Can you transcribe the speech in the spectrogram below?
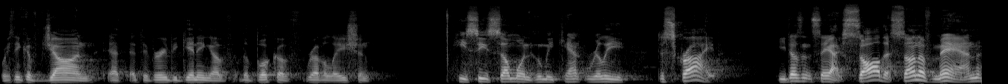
We think of John at, at the very beginning of the book of Revelation. He sees someone whom he can't really describe. He doesn't say, I saw the Son of Man,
